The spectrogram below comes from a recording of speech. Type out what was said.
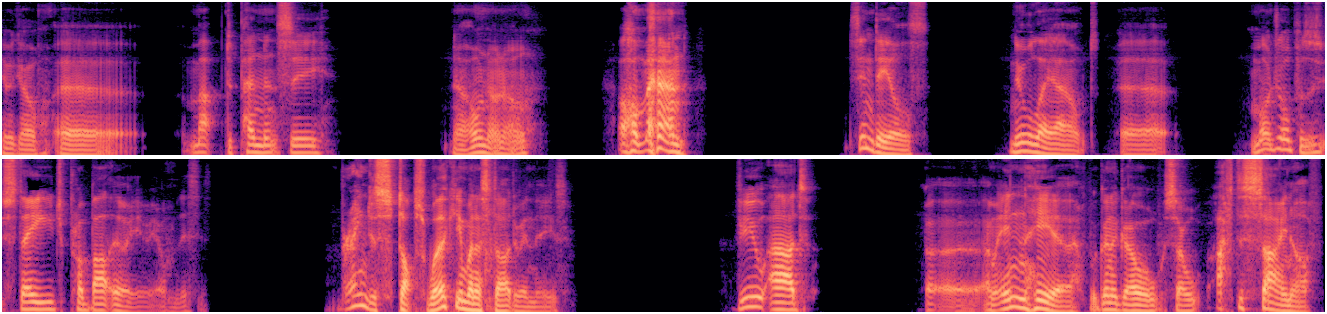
Here we go. Uh map dependency. No, no, no. Oh man! It's in deals. New layout. Uh, module position stage probability. Oh, here we go. This is brain just stops working when I start doing these. View add. Uh, I'm in here. We're going to go. So after sign off,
